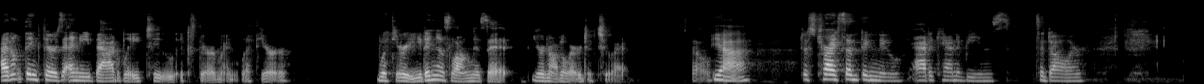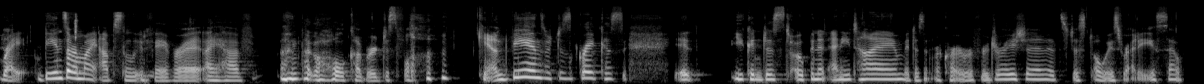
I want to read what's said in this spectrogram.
I don't think there's any bad way to experiment with your with your eating as long as it you're not allergic to it. So yeah, just try something new. Add a can of beans. It's a dollar. Right. Beans are my absolute mm-hmm. favorite. I have like a whole cupboard just full of canned beans, which is great because it you can just open it anytime. It doesn't require refrigeration. It's just always ready. So,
